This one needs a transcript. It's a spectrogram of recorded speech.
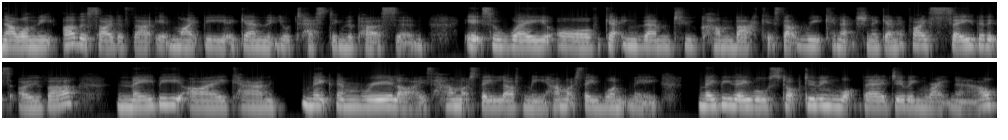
Now, on the other side of that, it might be again that you're testing the person. It's a way of getting them to come back. It's that reconnection again. If I say that it's over, maybe I can make them realize how much they love me, how much they want me. Maybe they will stop doing what they're doing right now,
